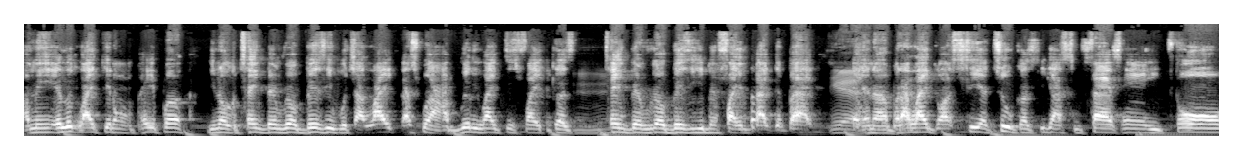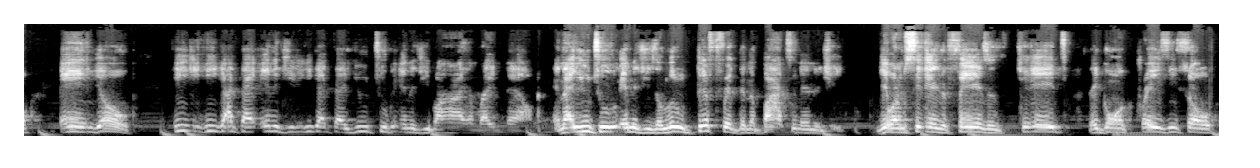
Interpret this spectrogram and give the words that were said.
I mean, it looked like it on paper. You know, Tank been real busy, which I like. That's why I really like this fight because Tank been real busy. He been fighting back to back. Yeah. And uh, but I like Garcia too because he got some fast hand. He tall and yo, he he got that energy. He got that YouTube energy behind him right now, and that YouTube energy is a little different than the boxing energy. Get what I'm saying? The fans and kids they going crazy. So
